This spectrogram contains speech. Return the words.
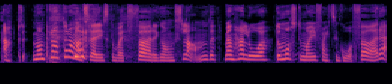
absolut. Man pratar om att Sverige ska vara ett föregångsland. Men hallå, då måste man ju faktiskt gå före.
